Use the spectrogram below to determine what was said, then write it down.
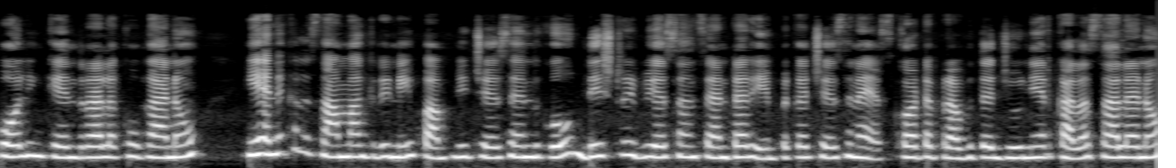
పోలింగ్ కేంద్రాలకు గాను ఎన్నికల సామాగ్రిని పంపిణీ చేసేందుకు డిస్ట్రిబ్యూషన్ సెంటర్ ఎంపిక చేసిన ఎస్కోట ప్రభుత్వ జూనియర్ కళాశాలను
